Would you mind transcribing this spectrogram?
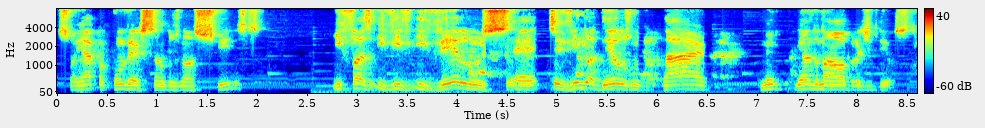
sonhar com a conversão dos nossos filhos e, e, e vê-los é, servindo a Deus no altar, mergulhando na obra de Deus.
